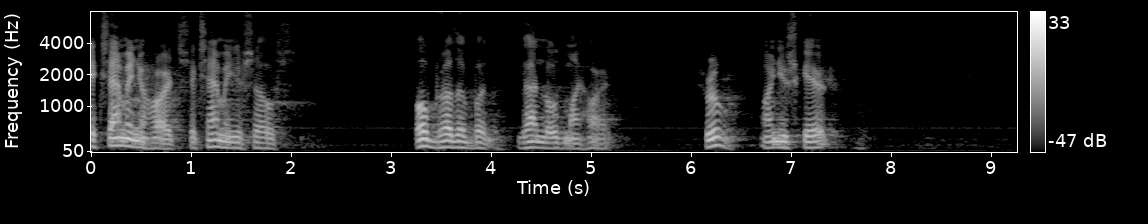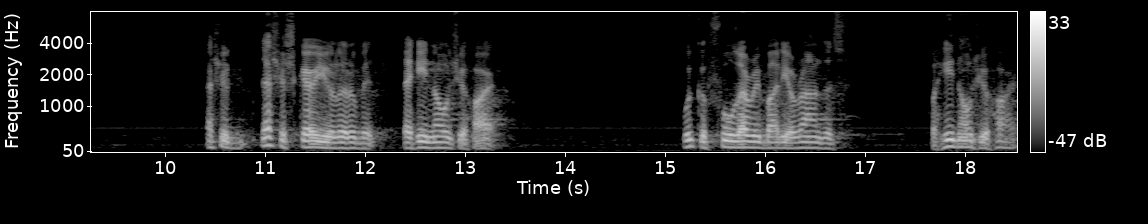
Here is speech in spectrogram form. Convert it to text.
examine your hearts, examine yourselves. Oh, brother, but God knows my heart. True. Aren't you scared? That should, that should scare you a little bit, that He knows your heart. We could fool everybody around us, but He knows your heart.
